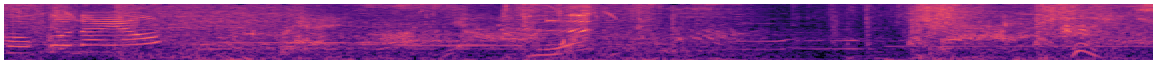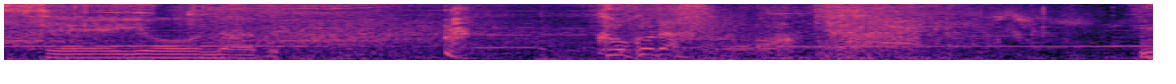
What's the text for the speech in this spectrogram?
ここだよ西洋ナブここだ布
